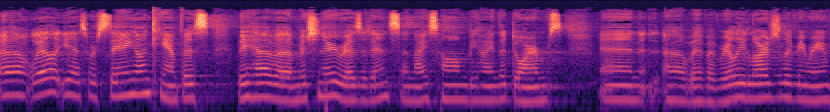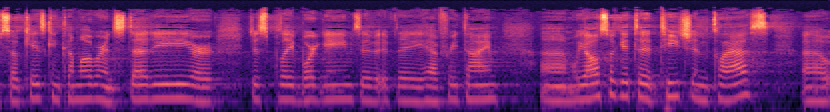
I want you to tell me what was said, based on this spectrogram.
Uh, well, yes, we're staying on campus. They have a missionary residence, a nice home behind the dorms, and uh, we have a really large living room so kids can come over and study or just play board games if, if they have free time. Um, we also get to teach in class. Uh,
